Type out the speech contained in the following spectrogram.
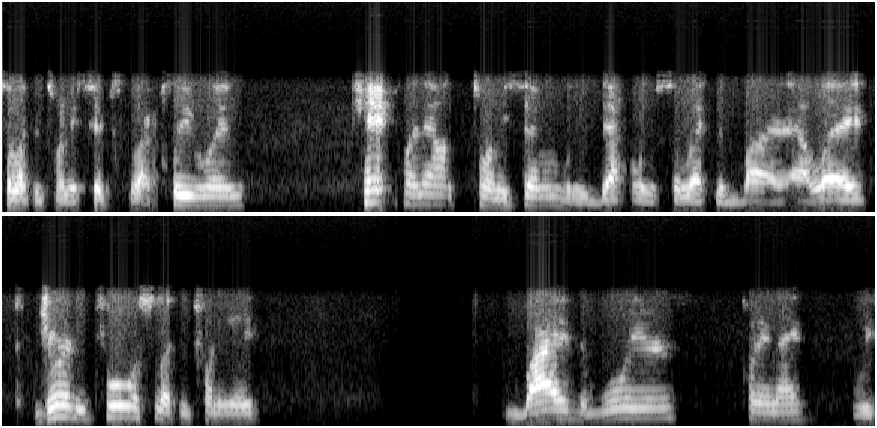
selected 26th by Cleveland. Can't pronounce 27, but he definitely was selected by LA. Jordan Poole was selected 28th by the Warriors. 29th We've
